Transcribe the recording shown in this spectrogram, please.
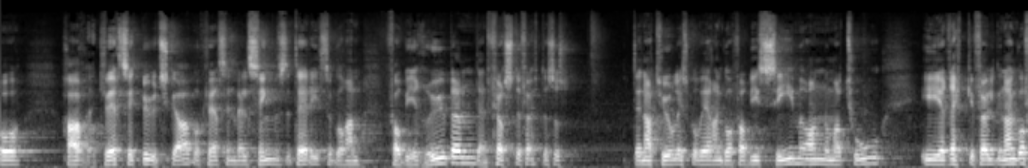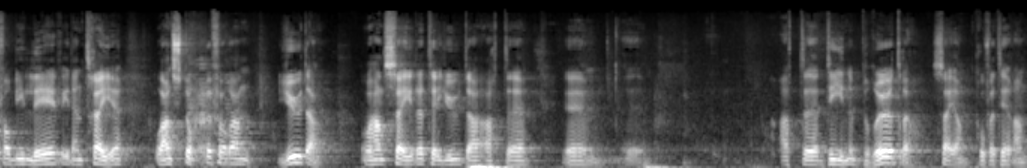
og har hvert sitt budskap og hver sin velsignelse til dem, så går han forbi Ruben, den førstefødte, så det naturlig skulle være. Han går forbi Simeon, nummer to i rekkefølgen. Han går forbi Levi, den tredje, og han stopper foran Juda. Og han sier det til Juda at eh, eh, at eh, dine brødre, sier han, profeterer han,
